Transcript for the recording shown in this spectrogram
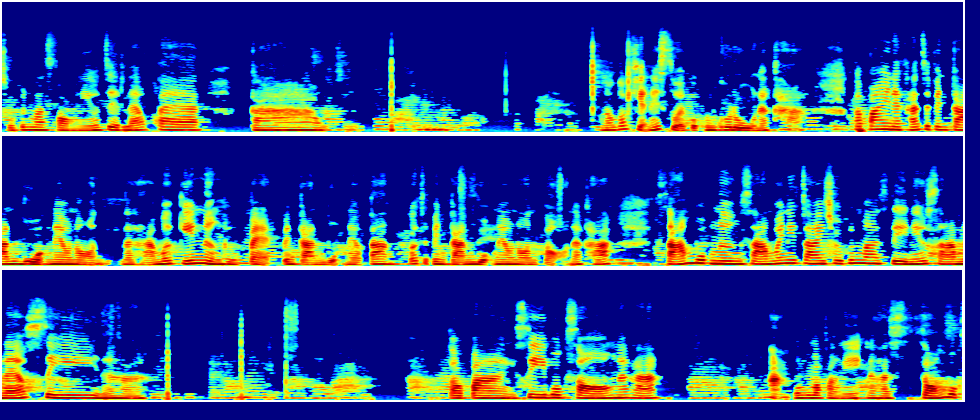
ชุดขึ้นมา2นิ้ว7แล้ว 8 9น้องต้องเขียนให้สวยกว่าคุณครูนะคะ ต่อไปนะคะจะเป็นการบวกแนวนอนนะคะ เมื่อกี้1ถึง8เป็นการบวกแนวตั้ง ก็จะเป็นการบวกแนวนอนต่อนะคะ3บวก1 3 ไว้ในใจชูขึ้นมา 4 นิ้ว 3 แล้ว 4 นะคะ ต่อไป4บวก2นะคะอะคุณครูมาฝั่งนี้นะคะ2บวก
